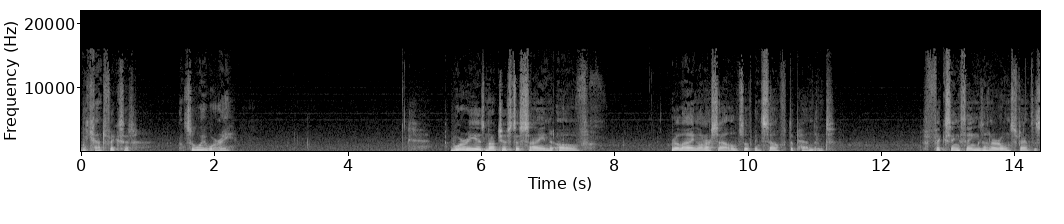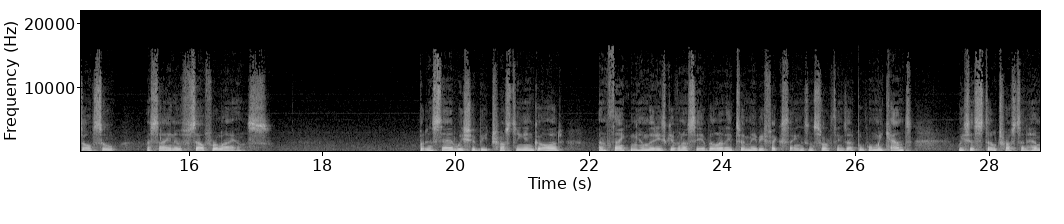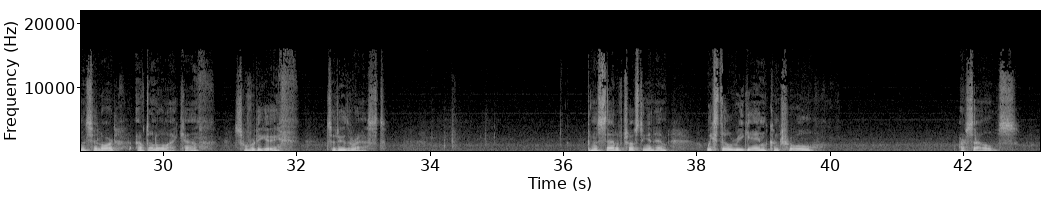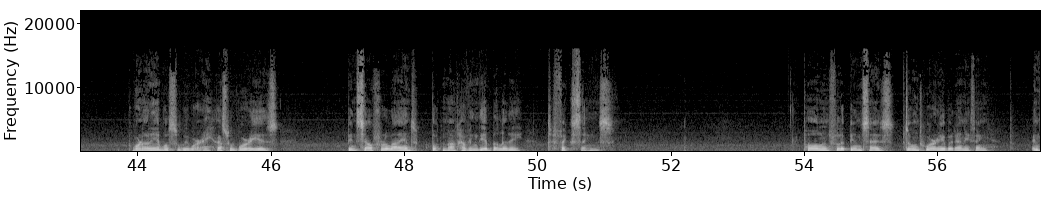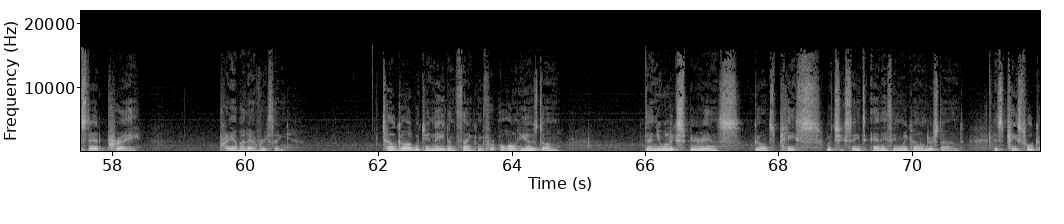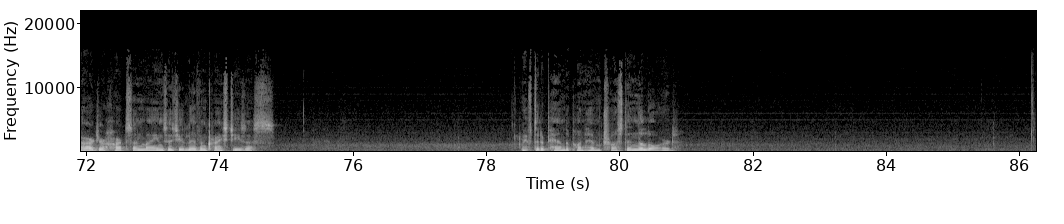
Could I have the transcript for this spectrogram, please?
we can't fix it, and so we worry. Worry is not just a sign of relying on ourselves, of being self dependent. Fixing things on our own strength is also a sign of self reliance. But instead, we should be trusting in God and thanking Him that He's given us the ability to maybe fix things and sort things out. But when we can't, we should still trust in Him and say, Lord, I've done all I can. It's over to you to do the rest. But instead of trusting in Him, we still regain control ourselves. But we're not able, so we worry. That's what worry is being self reliant, but not having the ability to fix things. Paul in Philippians says, Don't worry about anything. Instead, pray. Pray about everything. Tell God what you need and thank Him for all He has done. Then you will experience God's peace, which exceeds anything we can understand. His peace will guard your hearts and minds as you live in Christ Jesus. We have to depend upon Him, trust in the Lord.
